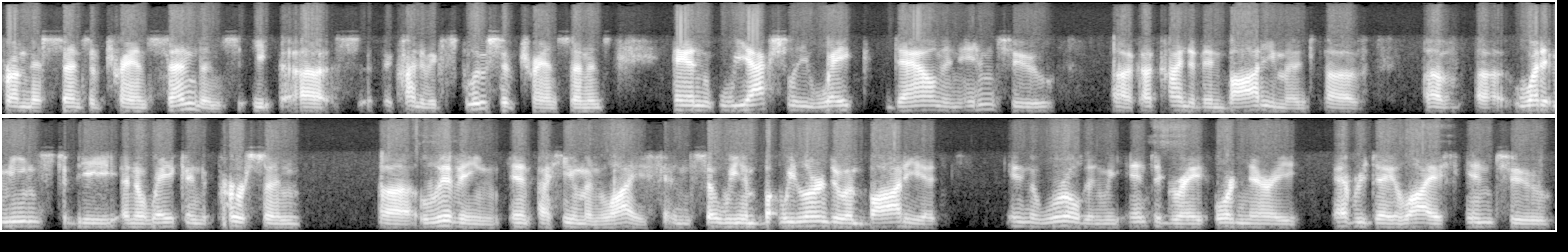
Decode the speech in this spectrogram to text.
from this sense of transcendence, uh, kind of exclusive transcendence, and we actually wake down and into a, a kind of embodiment of of uh, what it means to be an awakened person uh, living in a human life, and so we we learn to embody it in the world, and we integrate ordinary everyday life into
